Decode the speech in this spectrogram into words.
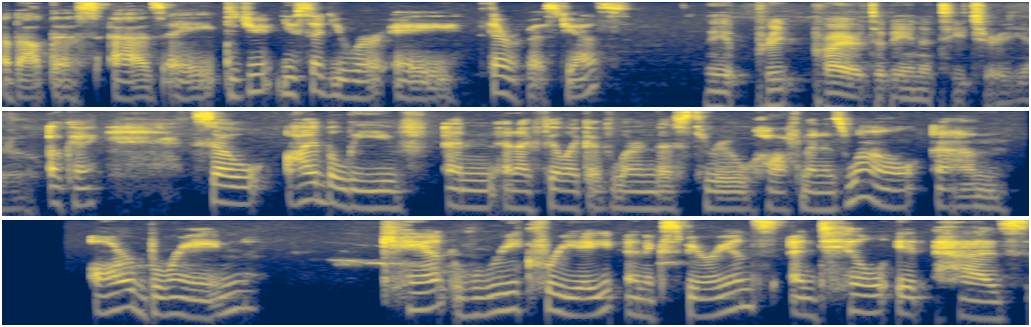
about this as a did you you said you were a therapist yes yeah, pre, prior to being a teacher yeah okay so i believe and and i feel like i've learned this through hoffman as well um, our brain can't recreate an experience until it has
